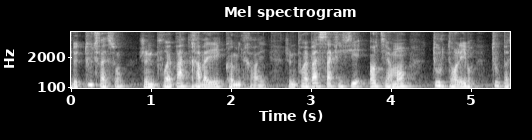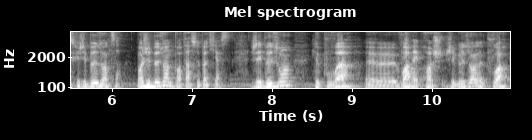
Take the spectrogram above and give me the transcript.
de toute façon, je ne pourrais pas travailler comme il travaille. Je ne pourrais pas sacrifier entièrement tout le temps libre, tout parce que j'ai besoin de ça. Moi, j'ai besoin de pouvoir faire ce podcast. J'ai besoin de pouvoir euh, voir mes proches. J'ai besoin de pouvoir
